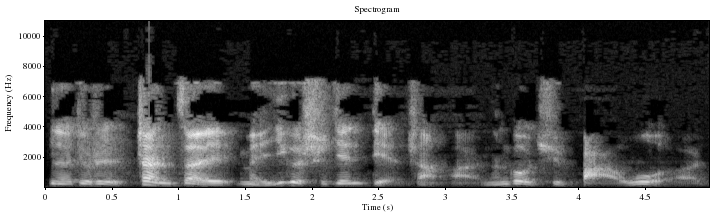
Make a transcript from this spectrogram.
那就是站在每一个时间点上啊，能够去把握啊。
